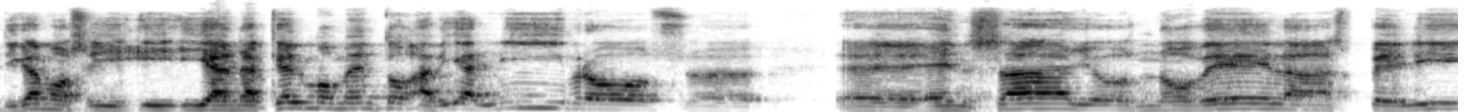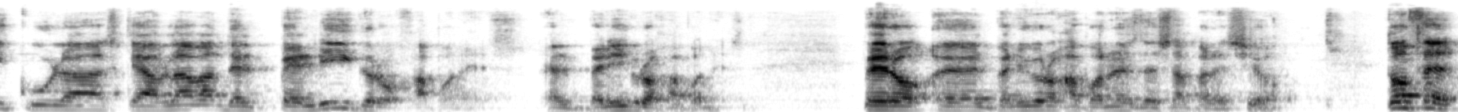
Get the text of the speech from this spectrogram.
digamos, y, en aquel momento había libros, eh, eh, ensayos, novelas, películas que hablaban del peligro japonés, el peligro japonés. Pero eh, el peligro japonés desapareció. Entonces,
